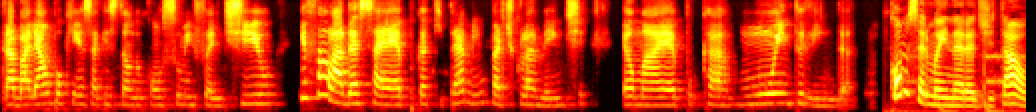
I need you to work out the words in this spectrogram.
trabalhar um pouquinho essa questão do consumo infantil e falar dessa época que, para mim, particularmente, é uma época muito linda. Como ser mãe na era digital?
